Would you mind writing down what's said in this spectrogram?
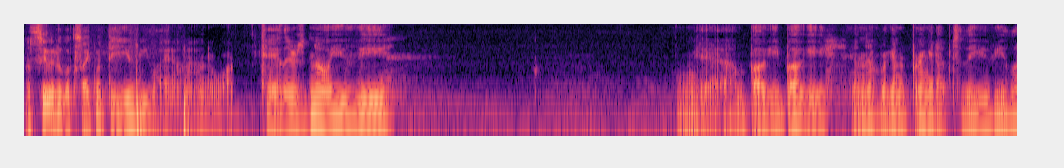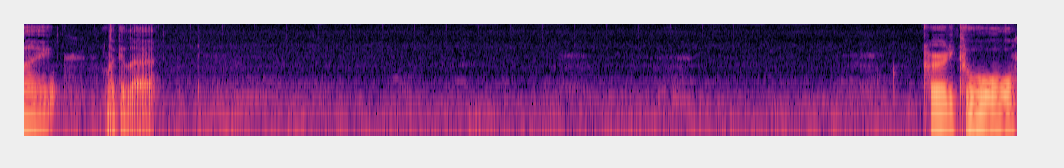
Let's see what it looks like with the UV light on underwater. Okay, there's no UV. Yeah, buggy, buggy. And then we're going to bring it up to the UV light. Look at that. Pretty cool.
